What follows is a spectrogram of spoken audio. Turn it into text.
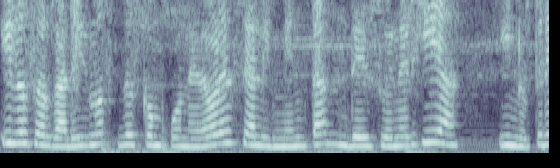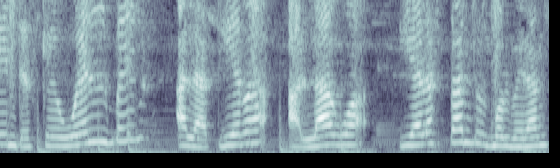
y los organismos descomponedores se alimentan de su energía y nutrientes que vuelven a la tierra, al agua y a las plantas volverán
